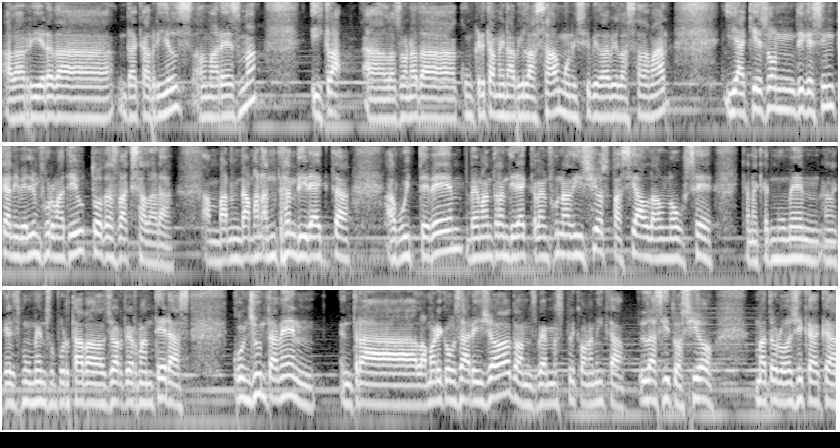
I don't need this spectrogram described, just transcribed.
a la Riera de, de Cabrils, al Maresme, i clar, a la zona de, concretament a Vilassar, al municipi de Vilassar de Mar, i aquí és on, diguéssim, que a nivell informatiu tot es va accelerar. Em van demanar entrar en directe a 8TV, vam entrar en directe, vam fer una edició especial del 9C, que en aquest moment, en aquells moments ho portava el Jordi Armenteres, conjuntament entre la Mònica Usari i jo doncs, vam explicar una mica la situació meteorològica que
